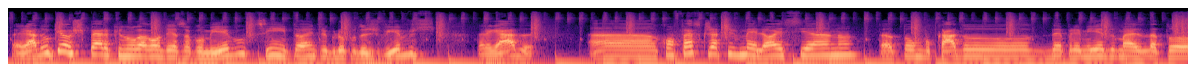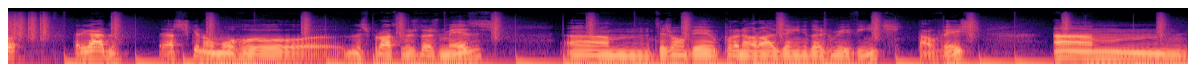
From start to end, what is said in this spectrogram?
Tá ligado? O que eu espero que nunca aconteça comigo. Sim, tô entre o grupo dos vivos, tá ligado? Ah, confesso que já tive melhor esse ano. Tô, tô um bocado deprimido, mas ainda tô. Tá ligado? Acho que não morro nos próximos dois meses. Um, vocês vão ver o Pura Neurose em 2020, talvez. Um,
